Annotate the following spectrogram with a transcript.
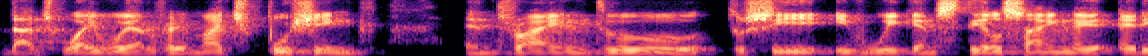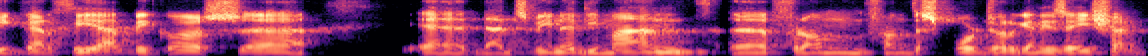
That's why we are very much pushing and trying to to see if we can still sign Eric Garcia because. Uh, that's been a demand from from the sports organization,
